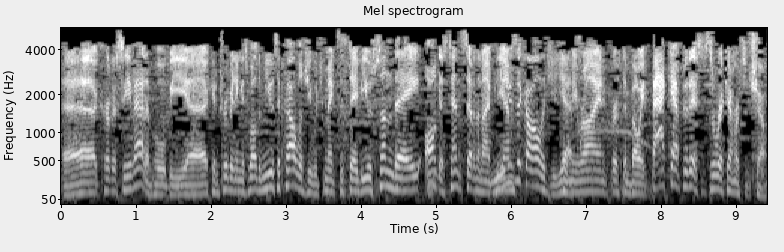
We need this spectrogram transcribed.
uh, courtesy of Adam, who will be uh, contributing as well to Musicology, which makes its debut Sunday, August 10th, 7 to 9 p.m. Musicology, yes. Jimmy Ryan, Kristen Bowie. Back after this. It's the Rick Emerson Show.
